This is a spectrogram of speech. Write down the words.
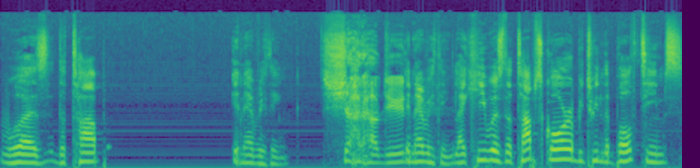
was the top in everything. Shut up, dude. In everything, like he was the top scorer between the both teams,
